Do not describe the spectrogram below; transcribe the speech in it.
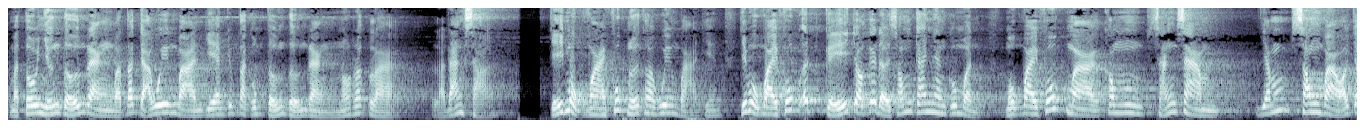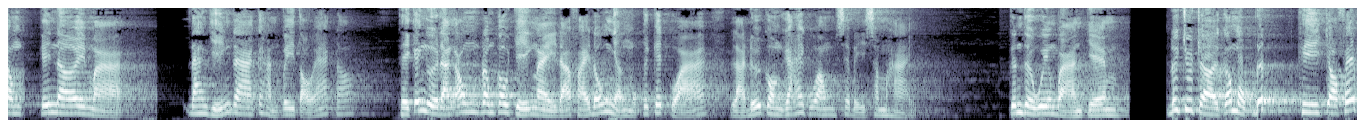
mà tôi những tưởng rằng, và tất cả quý ông bà, anh chị em, chúng ta cũng tưởng tượng rằng nó rất là là đáng sợ chỉ một vài phút nữa thôi, quý ông bà chị em. Chỉ một vài phút ích kỷ cho cái đời sống cá nhân của mình. Một vài phút mà không sẵn sàng dám xông vào ở trong cái nơi mà đang diễn ra cái hành vi tội ác đó. Thì cái người đàn ông trong câu chuyện này đã phải đón nhận một cái kết quả là đứa con gái của ông sẽ bị xâm hại. Kính thưa quý ông bà, anh chị em, đức chúa trời có mục đích khi cho phép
